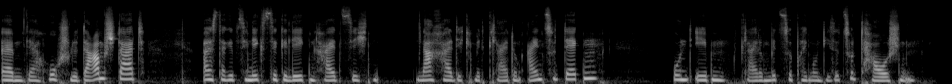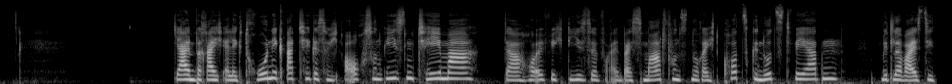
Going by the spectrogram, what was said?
äh, der Hochschule Darmstadt. Also da gibt es die nächste Gelegenheit, sich nachhaltig mit Kleidung einzudecken und eben Kleidung mitzubringen und diese zu tauschen. Ja, im Bereich Elektronikartikel ist natürlich auch so ein Riesenthema, da häufig diese vor allem bei Smartphones nur recht kurz genutzt werden. Mittlerweile ist die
